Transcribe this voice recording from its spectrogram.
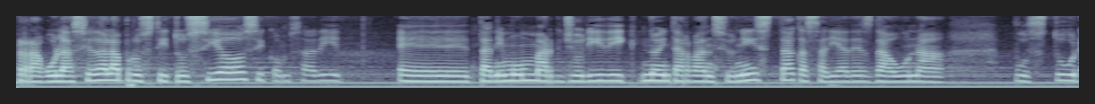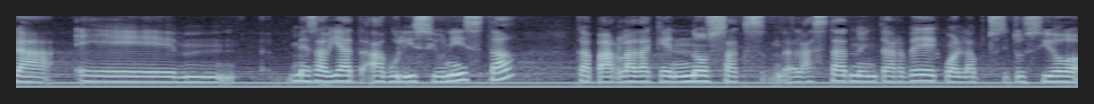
regulació de la prostitució, si com s'ha dit eh, tenim un marc jurídic no intervencionista que seria des d'una postura eh, més aviat abolicionista que parla de que no l'Estat no intervé quan la prostitució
